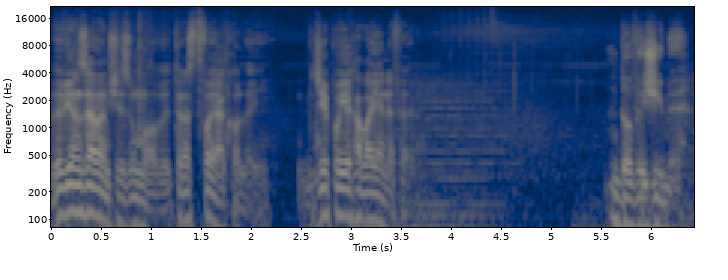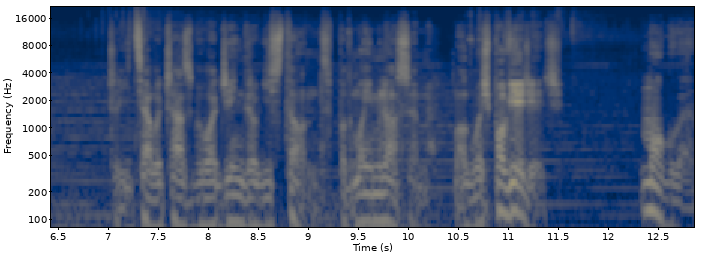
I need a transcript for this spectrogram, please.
Wywiązałem się z umowy, teraz twoja kolej. Gdzie pojechała Yennefer? Do Wyzimy. Czyli cały czas była dzień drogi stąd, pod moim nosem. Mogłeś powiedzieć. Mogłem.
